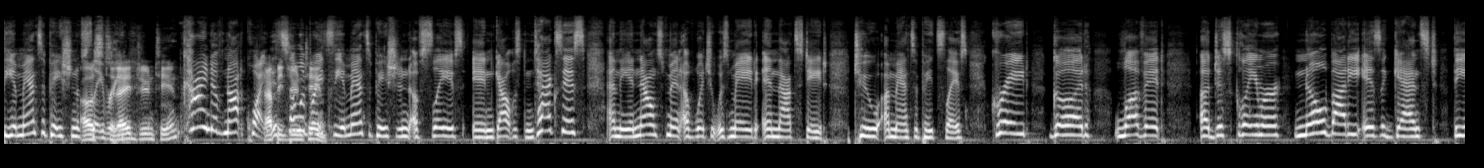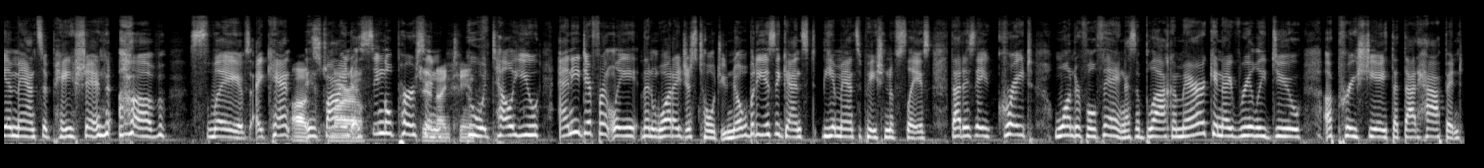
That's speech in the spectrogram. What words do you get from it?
the emancipation of Oh, slavery. today, Juneteenth? Kind of, not quite. Happy it celebrates Juneteenth. the emancipation of slaves in Galveston, Texas, and the announcement of which it was made in that state to emancipate slaves. Great, good, love it. A disclaimer nobody is against the emancipation of slaves. I can't it's find tomorrow, a single person who would tell you any differently than what I just told you. Nobody is against the emancipation of slaves. That is a great, wonderful thing. As a black American, I really do appreciate that that happened.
